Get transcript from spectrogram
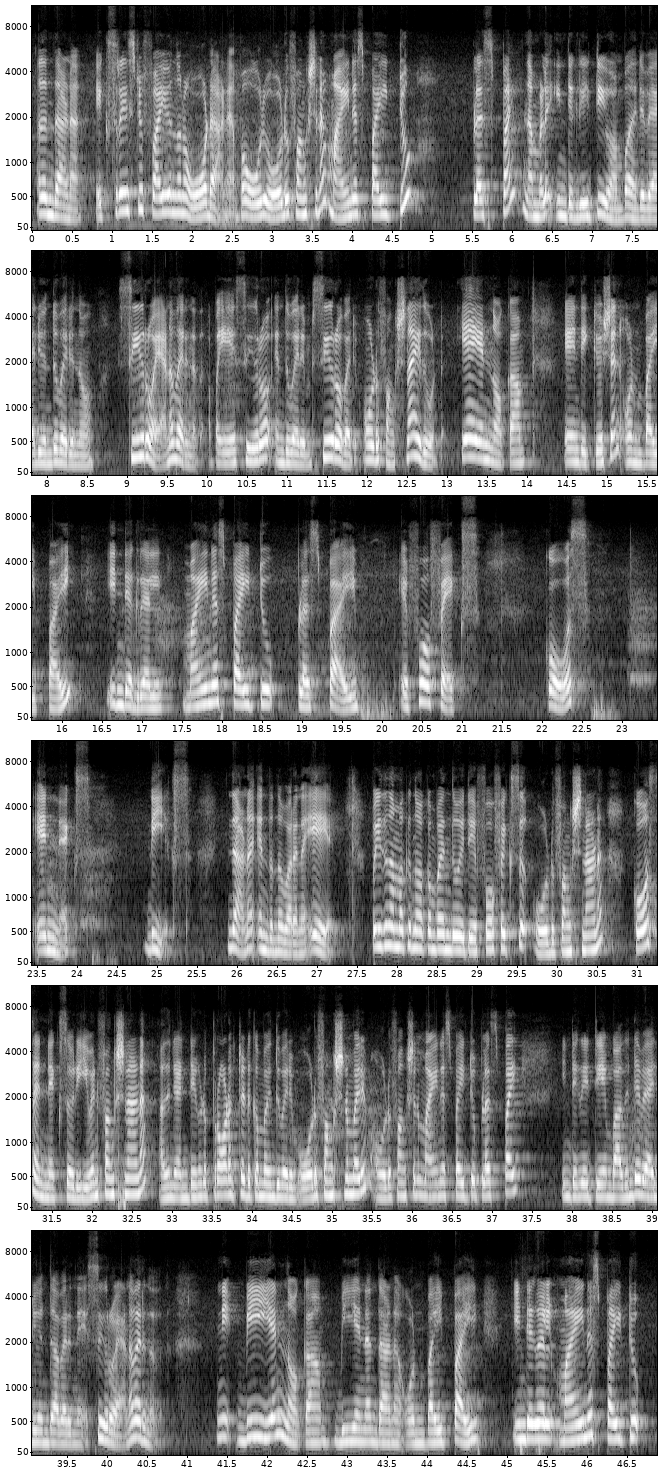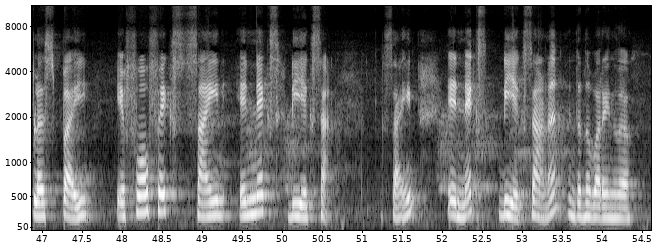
അതെന്താണ്? X raise to five എന്ന് പറഞ്ഞാൽ ഓടാണ് അപ്പോൾ ഒരു ഓഡ് ഫംഗ്ഷന് minus pi to plus pi നമ്മൾ integrate ചെയ്യുമ്പോൾ അതിന്റെ വാല്യൂ എന്ത് വരുന്നു? സീറോ ആണ് വരുന്നത്. അപ്പോൾ എ സീറോ എന്ത് വരും? സീറോ വരും. ഓഡ് ഫംഗ്ഷൻ ആയതുകൊണ്ട്. എ എൻ നോക്കാം. എന്റെ equation one by pi integral minus pi to plus pi f of x cos n x d x ഇതാണ് എന്തെന്ന് പറയുന്നത് എ എൻ അപ്പോൾ ഇത് നമുക്ക് നോക്കുമ്പോൾ എന്ത് പറ്റും? എഫ് ഓഫ് എക്സ് ഓഡ് ഫംഗ്ഷനാണ് കോസ് എൻ എക്സ് ഒരു ഈവൻ ഫംഗ്ഷനാണ് അതിന് രണ്ടും കൂടെ പ്രോഡക്റ്റ് എടുക്കുമ്പോൾ എന്ത് വരും? ഓഡ് ഫംഗ്ഷനും വരും. Odd function minus pi to plus pi integrate ചെയ്യുമ്പോൾ അതിന്റെ വാല്യൂ എന്താ വരുന്നത് സീറോ ആണ് വരുന്നത്. ഇനി ബി എൻ നോക്കാം. ബി എൻ എന്താണ്? One by pi integral minus pi to plus pi f of x sine n x d x ആണ്. Sine n x d x ആണ് എന്തെന്ന് പറയുന്നത്?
